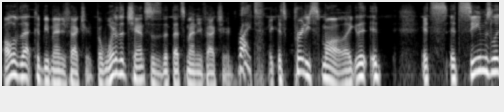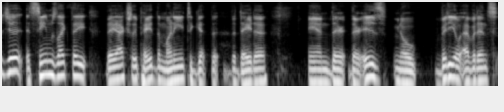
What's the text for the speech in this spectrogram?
all of that could be manufactured. But what are the chances that that's manufactured? Right. Like, it's pretty small. Like it, it, it's it seems legit. It seems like they they actually paid the money to get the the data, and there there is you know video evidence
